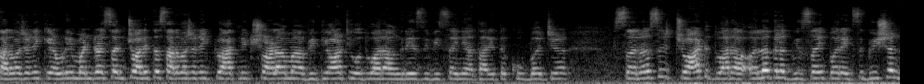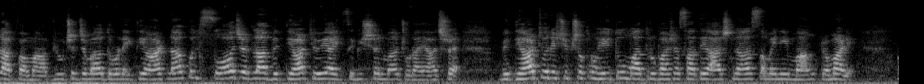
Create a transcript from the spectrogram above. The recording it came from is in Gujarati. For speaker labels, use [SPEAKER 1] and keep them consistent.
[SPEAKER 1] સાર્વજનિક કેળવણી મંડળ સંચાલિત સાર્વજનિક પ્રાથમિક શાળામાં વિદ્યાર્થીઓ દ્વારા અંગ્રેજી વિષયને આધારિત ખૂબ જ સરસ ચાર્ટ દ્વારા અલગ અલગ વિષય પર એક્ઝિબિશન રાખવામાં આવ્યું છે, જેમાં ધોરણ એકથી આઠના કુલ સો જેટલા વિદ્યાર્થીઓ આ એક્ઝિબિશનમાં જોડાયા છે. વિદ્યાર્થીઓ અને શિક્ષકનો હેતુ માતૃભાષા સાથે આજના સમયની માંગ પ્રમાણે.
